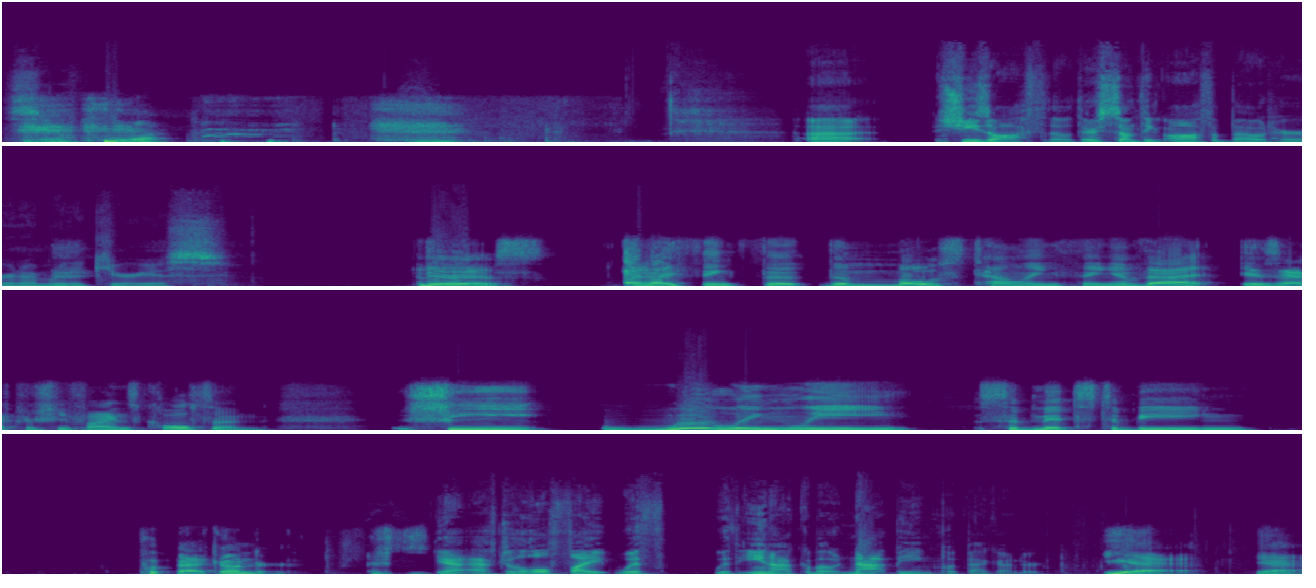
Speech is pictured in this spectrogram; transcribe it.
so, Yeah. uh, she's off though. There's something off about her, and I'm really curious. There is. And I think the the most telling thing of that is after she finds Coulson, she willingly submits to being put back under. Yeah, after the whole fight with with Enoch about not being put back under. Yeah, yeah.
